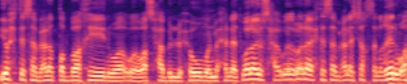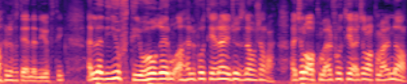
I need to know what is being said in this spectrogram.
يحتسب على الطباخين وأصحاب اللحوم والمحلات ولا يسحب ولا يحتسب على الشخص الغير مؤهل للفتيا الذي يفتي. الذي يفتي وهو غير مؤهل للفتيا لا يجوز له شرعا اجراءكم على الفتيا اجراءكم على النار.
